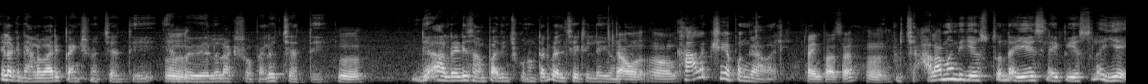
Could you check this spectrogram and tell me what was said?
వీళ్ళకి నెలవారీ పెన్షన్ వచ్చేది ఎనభై వేలు లక్ష రూపాయలు వచ్చేది ఆల్రెడీ సంపాదించుకుని ఉంటారు వెల్ సెటిల్ అయ్యి ఉంటారు. కాలక్షేపం కావాలి. ఇప్పుడు చాలా మంది చేస్తుంది ఐఏఎస్లు ఐపీఎస్లు అయ్యే.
